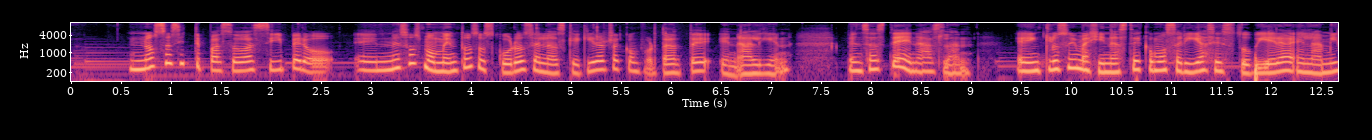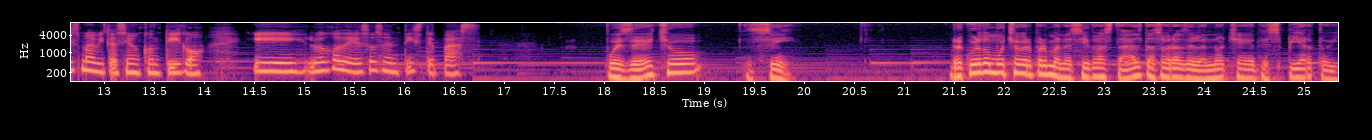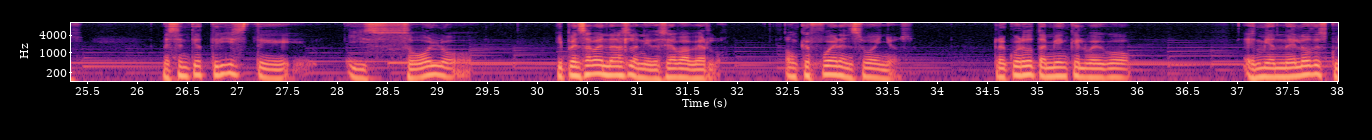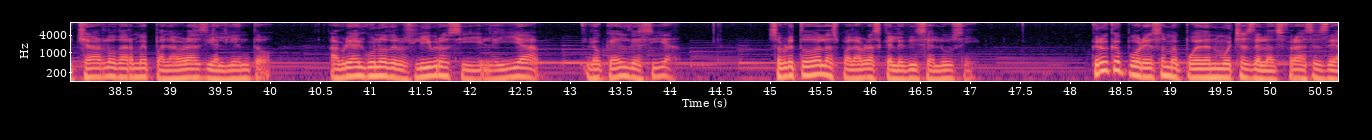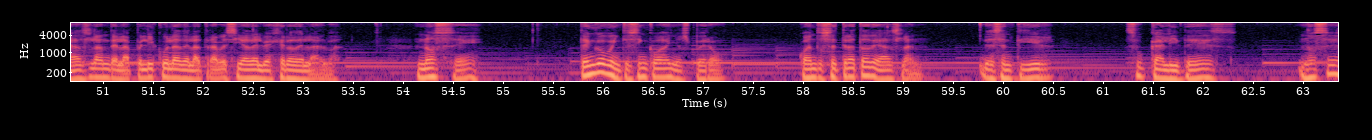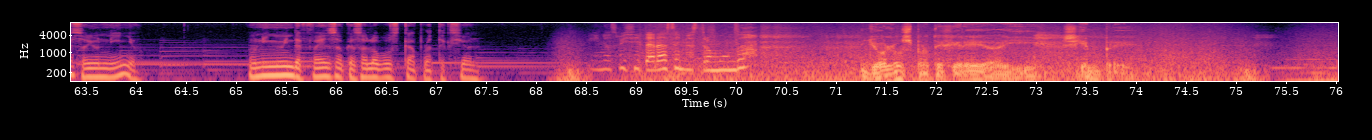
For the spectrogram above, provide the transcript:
No sé si te pasó así, pero en esos momentos oscuros en los que quieres reconfortarte en alguien, pensaste en Aslan e incluso imaginaste cómo sería si estuviera en la misma habitación contigo y luego de eso sentiste paz. Pues de hecho, sí. Recuerdo mucho haber permanecido hasta altas horas de la noche despierto y me sentía triste y solo y pensaba en Aslan y deseaba verlo. aunque fuera en sueños. Recuerdo también que luego, en mi anhelo de escucharlo darme palabras de aliento, abría alguno de los libros y leía lo que él decía, sobre todo las palabras que le dice a Lucy. Creo que por eso me pueden muchas de las frases de Aslan de la película de la travesía del viajero del alba. No sé. Tengo 25 años, pero cuando se trata de Aslan, de sentir su calidez, no sé, soy un niño. Un niño indefenso que solo busca protección. ¿Y nos visitarás en nuestro mundo? Yo los protegeré ahí siempre.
